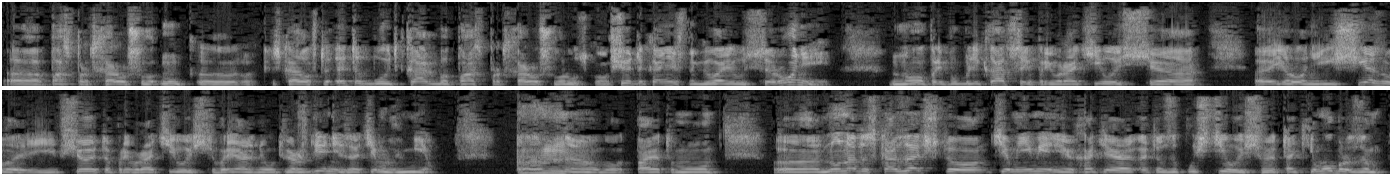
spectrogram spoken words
паспорт хорошего, ну, сказал, что это будет как бы паспорт хорошего русского. Все это, конечно, говорилось с иронией, но при публикации превратилось, ирония исчезла, и все это превратилось в реальное утверждение затем в мем. Вот, поэтому, э, ну, надо сказать, что, тем не менее, хотя это запустилось таким образом,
